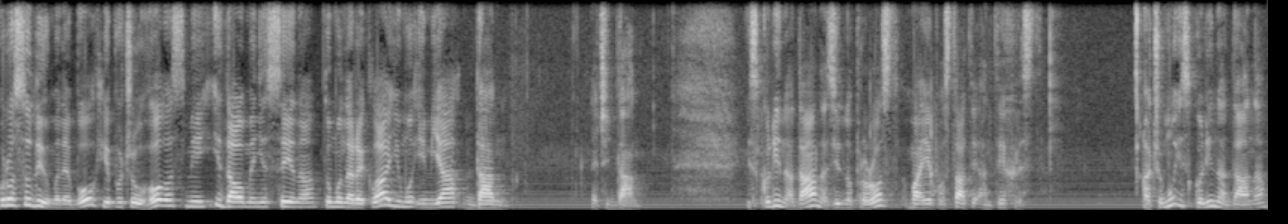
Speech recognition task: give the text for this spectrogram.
Розсудив мене Бог і почув голос мій, і дав мені сина, тому нарекла йому ім'я Дан. Значить, Дан. Із коліна Дана, згідно пророцтв, має постати Антихрист. А чому із коліна Дана?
